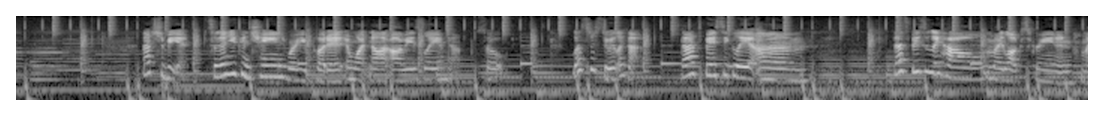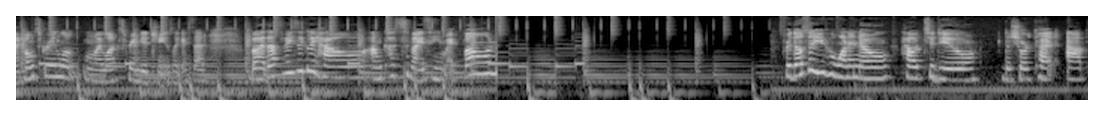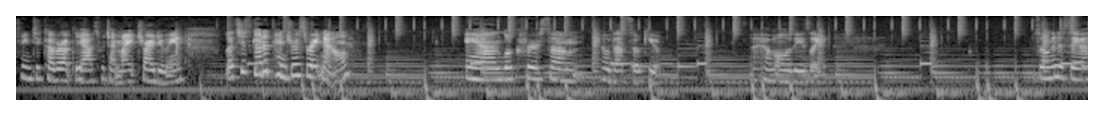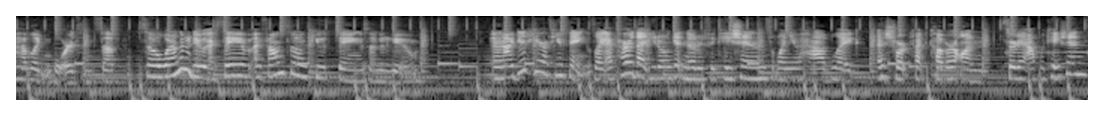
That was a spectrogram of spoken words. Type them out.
that should be it. So then you can change where you put it and whatnot, obviously. Yeah, so let's just do it like that. That's basically, um, that's basically how my lock screen and my home screen look. Well, my lock screen did change, like I said. But that's basically how I'm customizing my phone. For those of you who want to know how to do the shortcut app thing to cover up the apps, which I might try doing, let's just go to Pinterest right now and look for some, oh that's so cute. I have all of these like, so I'm gonna say I have like boards and stuff. So what I'm gonna do, I save, I found some cute things I'm gonna do And I did hear a few things. Like I've heard that you don't get notifications when you have like a shortcut cover on certain applications.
